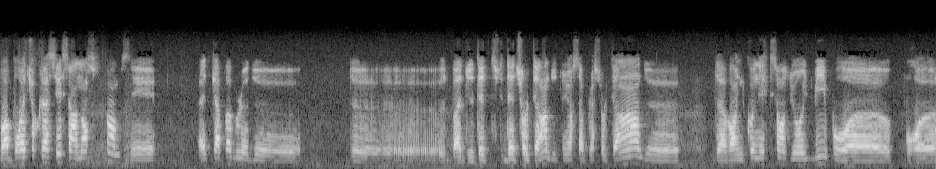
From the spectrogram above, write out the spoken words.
bah, pour être surclassé, c'est un ensemble. C'est être capable de de bah, d'être sur le terrain, de tenir sa place sur le terrain, de d'avoir une connaissance du rugby pour euh, pour euh,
